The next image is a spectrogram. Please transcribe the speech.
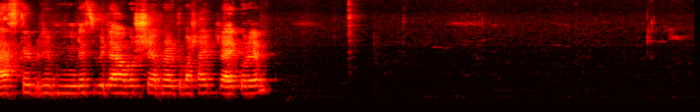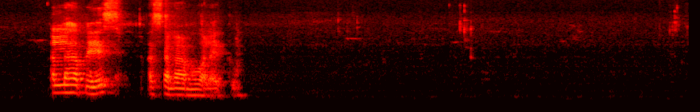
আজকের রেসিপিটা অবশ্যই আপনারা একটু বাসায় ট্রাই করেন। আল্লাহ হাফেজ। আসসালামু আলাইকুম।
